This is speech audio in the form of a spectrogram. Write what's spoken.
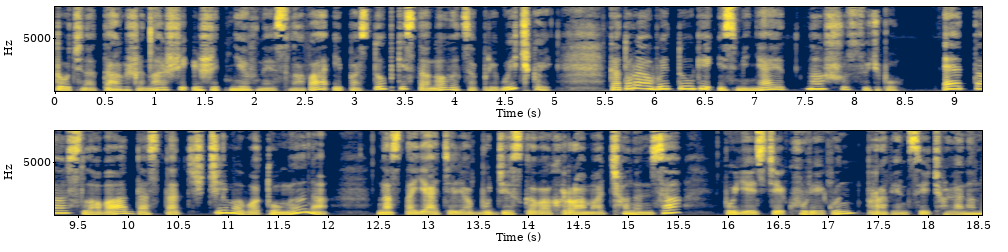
Точно так же наши ежедневные слова и поступки становятся привычкой, которая в итоге изменяет нашу судьбу. Это слова досточтимого Тунгына, настоятеля буддийского храма Чон은са в уезде Курегун провинции Чоланам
